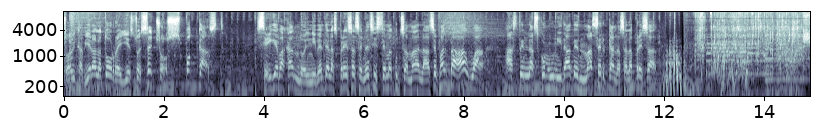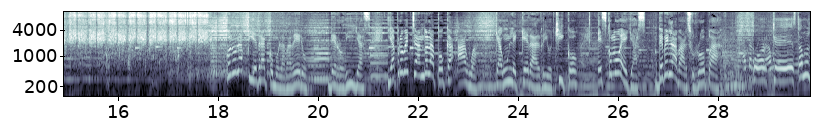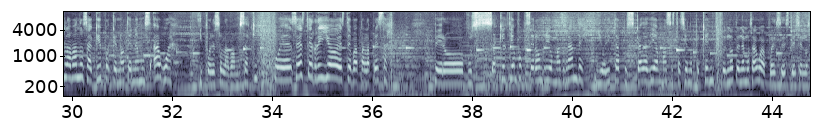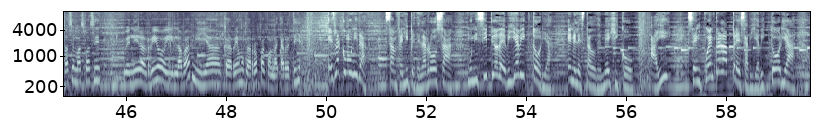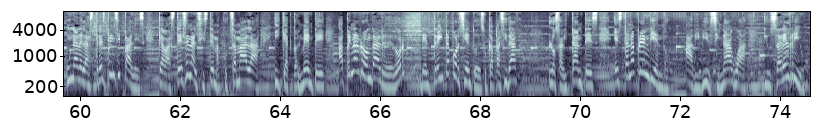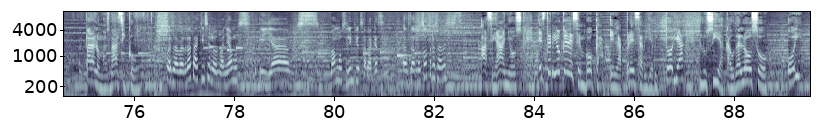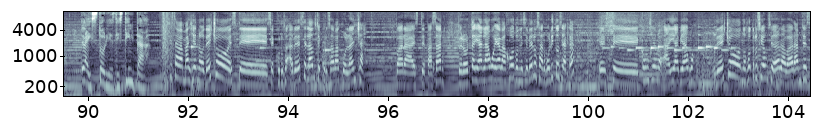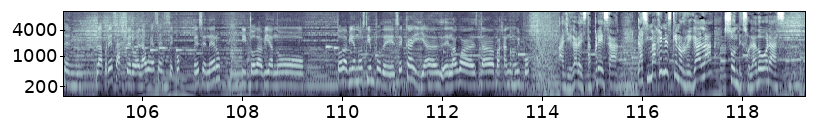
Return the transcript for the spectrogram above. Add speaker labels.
Speaker 1: Soy Javier Alatorre y esto es Hechos Podcast. Sigue bajando el nivel de las presas en el sistema Cutzamala. Hace falta agua hasta en las comunidades más cercanas a la presa.
Speaker 2: Con una piedra como lavadero, de rodillas y aprovechando la poca agua que aún le queda al río Chico, es como ellas deben lavar su ropa.
Speaker 3: Porque estamos lavándonos aquí porque no tenemos agua y por eso lavamos aquí. Pues este río este va para la presa pero pues aquí el tiempo pues era un río más grande y ahorita pues cada día más está siendo pequeño.
Speaker 4: Pues no tenemos agua, pues este se nos hace más fácil venir al río y lavar y ya carreamos la ropa con la carretilla.
Speaker 2: Es la comunidad San Felipe de la Rosa, municipio de Villa Victoria, en el Estado de México. Ahí se encuentra la presa Villa Victoria, una de las tres principales que abastecen al sistema Cutzamala y que actualmente apenas ronda alrededor del 30% de su capacidad. Los habitantes están aprendiendo a vivir sin agua y usar el río para lo más básico.
Speaker 4: Pues la verdad aquí se los bañamos y ya pues, vamos limpios a la casa. Hasta nosotros a veces.
Speaker 2: Hace años, este río que desemboca en la presa Villa Victoria lucía caudaloso. Hoy, la historia es distinta.
Speaker 5: Sí estaba más lleno. De hecho, este, se cruza, de este lado se cruzaba con lancha para este, pasar. Pero ahorita ya el agua ya bajó. Donde se ven los arbolitos de acá, este, ¿cómo se llama? Ahí había agua. De hecho, nosotros íbamos a ir a lavar antes en la presa, pero el agua ya se secó.
Speaker 4: Es enero y todavía no, todavía no es tiempo de seca y ya el agua está bajando muy poco.
Speaker 2: Al llegar a esta presa, las imágenes que nos regala son desoladoras.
